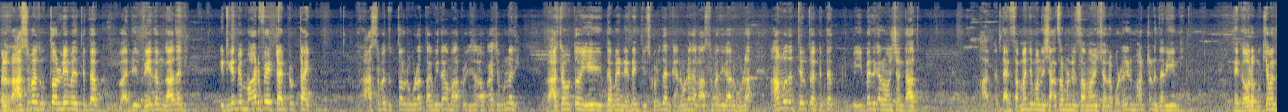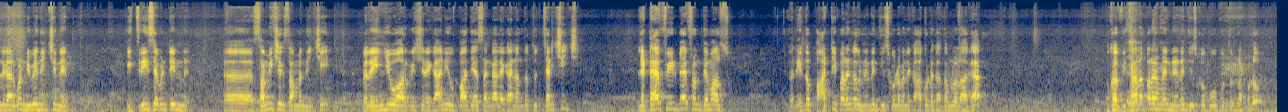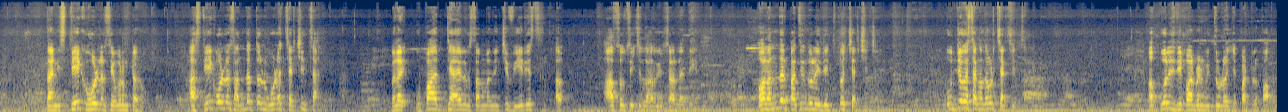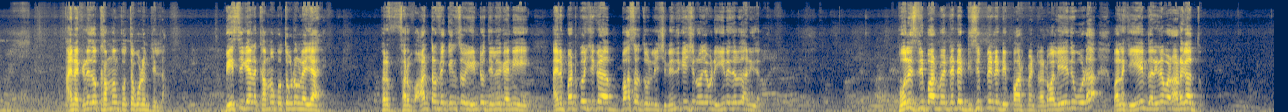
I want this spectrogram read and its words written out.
వీళ్ళ రాష్ట్రపతి ఉత్తర్వులు ఏమి? పెద్ద అది వేదం కాదు అది. It can be modified time to time రాష్ట్రపతి ఉత్తర్వులు కూడా తగు విధంగా మార్పులు చేసే అవకాశం ఉన్నది. రాష్ట్ర ప్రభుత్వం ఏ విధమైన నిర్ణయం తీసుకుంటే దానికి అనుగుణంగా రాష్ట్రపతి గారు కూడా ఆమోదం తెలుపుతారు పెద్ద ఇబ్బందికరమైన అంశం కాదు. దానికి సంబంధించి మొన్న శాస్త్రమండలి సమావేశాల్లో కూడా నేను మాట్లాడడం జరిగింది. నేను గౌరవ ముఖ్యమంత్రి గారు కూడా నివేదించి నేను ఈ త్రీ సెవెంటీన్ సమీక్షకు సంబంధించి వీళ్ళ ఎన్జిఓ ఆర్గనైజేషన్ కానీ ఉపాధ్యాయ సంఘాలే కానీ అందరితో చర్చించి let have feedback from them also. ఏదో పార్టీ పరంగా ఒక నిర్ణయం తీసుకోవడం అనేది కాకుండా గతంలో లాగా ఒక విధానపరమైన నిర్ణయం తీసుకోబోతున్నప్పుడు దాని స్టేక్ హోల్డర్స్ ఎవరుంటారో ఆ స్టేక్ హోల్డర్స్ అందరితో కూడా చర్చించాలి. వాళ్ళ ఉపాధ్యాయులకు సంబంధించి వేరియస్ అసోసియేషన్ ఆర్గనైజేషన్ అయితే వాళ్ళందరి ప్రతినిధులు ఏదైతే చర్చించాలి. ఉద్యోగ సంఘంతో కూడా చర్చించాలి. ఆ పోలీస్ డిపార్ట్మెంట్ మిత్రుడు అని చెప్పట్టు పాపం. ఆయన అక్కడేదో ఖమ్మం కొత్తగూడెం జిల్లా. బేసిక్గా ఆయన ఖమ్మం కొత్తగూడెంలో వేయాలి. For for want of vacancies ఏంటో తెలియదు కానీ ఆయన పట్టుకొచ్చి ఇక్కడ బాస తోలు ఎందుకు ఇచ్చిన రోజు అప్పుడు ఈయన తెలియదు అని తెలియదు పోలీస్ డిపార్ట్మెంట్ అంటే డిసిప్లిన్ డిపార్ట్మెంట్ అంటే. వాళ్ళు ఏది కూడా వాళ్ళకి ఏం జరిగినా వాళ్ళు అడగద్దు.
